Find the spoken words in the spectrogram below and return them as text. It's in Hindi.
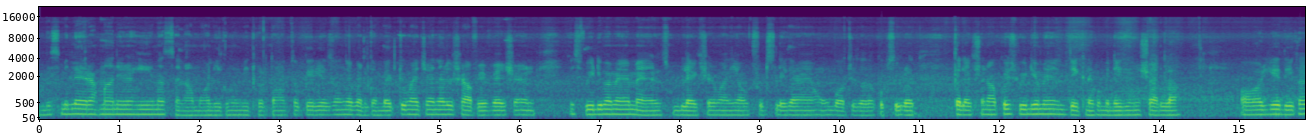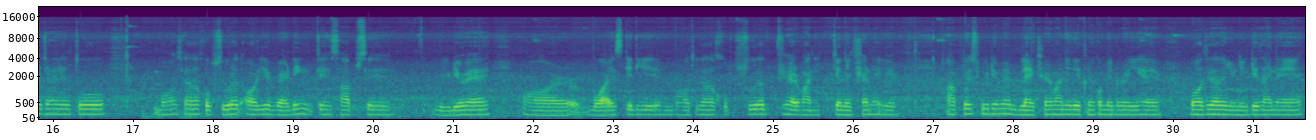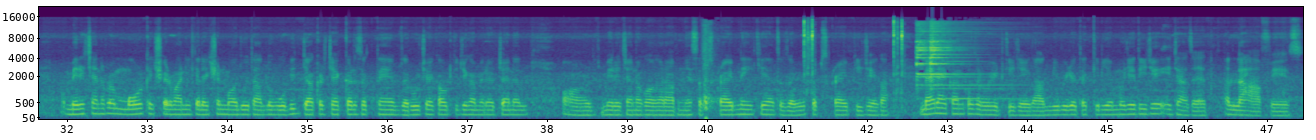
बिसमीम अल्लाम उम्मीद करता हूँ आप सब के होंगे। Welcome back to my channel Shafi fashion इस वीडियो में मैं मैं ब्लैक शेरवानी आउटफिट्स लेकर आया हूँ। बहुत ही ज़्यादा खूबसूरत कलेक्शन आपको इस वीडियो में देखने को मिलेगी इन और ये देखा जाए तो बहुत ज़्यादा खूबसूरत और ये वेडिंग के हिसाब से वीडियो है। और बॉयज़ के लिए बहुत ही ज़्यादा खूबसूरत शेरवानी कलेक्शन है ये। आपको इस वीडियो में ब्लैक शेरवानी देखने को मिल रही है, बहुत ही ज़्यादा यूनिक डिज़ाइन है। मेरे चैनल पर मोर के शेरवानी कलेक्शन मौजूद है, आप लोग वो भी जाकर चेक कर सकते हैं, ज़रूर चेकआउट कीजिएगा मेरा चैनल और मेरे चैनल को अगर आपने सब्सक्राइब नहीं किया तो ज़रूर सब्सक्राइब कीजिएगा। बेल आइकन को ज़रूर हिट कीजिएगा। अगली वीडियो तक के लिए मुझे दीजिए इजाज़त। अल्लाह हाफिज़।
